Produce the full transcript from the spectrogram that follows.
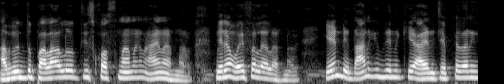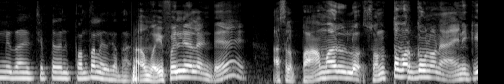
అభివృద్ధి ఫలాలు తీసుకొస్తున్నాను అని ఆయన అంటున్నారు మీరేం వైఫల్యాలు అంటున్నారు. ఏంటి దానికి దీనికి ఆయన చెప్పేదానికి మీ దానికి చెప్పేదానికి పొంతం లేదు కదా? ఆ వైఫల్యాలంటే అసలు పామారులో సొంత వర్గంలోనే ఆయనకి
